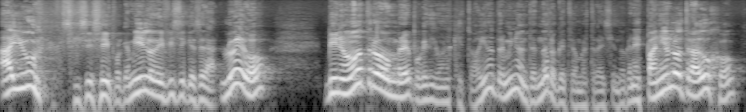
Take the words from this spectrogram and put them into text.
hay un... Sí, sí, sí, porque miren lo difícil que será. Luego, vino otro hombre, porque digo, es que todavía no termino de entender lo que este hombre está diciendo, que en español lo tradujo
